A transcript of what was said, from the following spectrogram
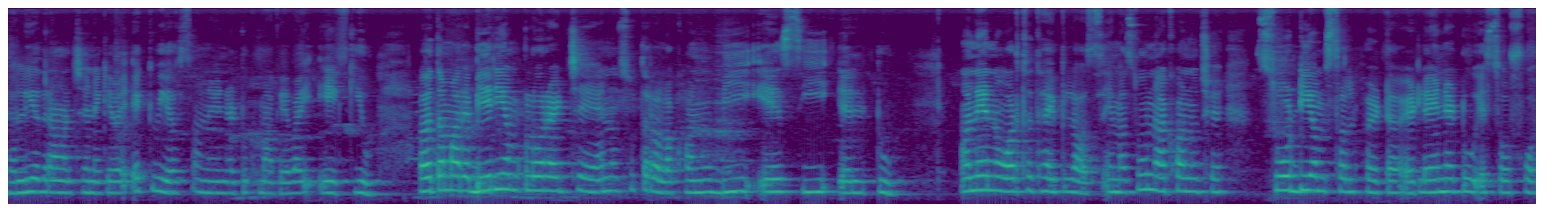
જલીય દ્રાવણ છે એને કહેવાય એક્વિયસ અને એને ટૂંકમાં કહેવાય એ ક્યુ હવે તમારે બેરિયમ ક્લોરાઇડ છે, એનું સૂત્ર લખવાનું B A C L two અને એનો અર્થ થાય પ્લસ એમાં શું નાખવાનું છે? સોડિયમ સલ્ફેટ એટલે એને ટુ એસો ફોર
